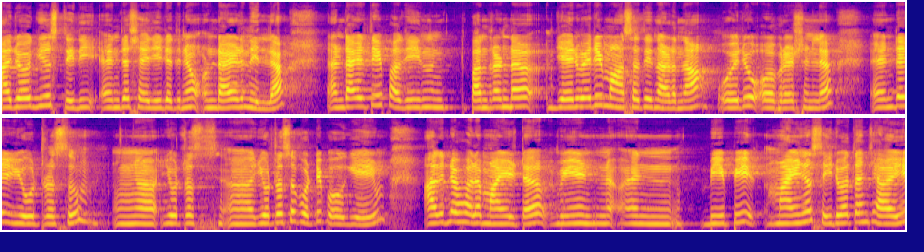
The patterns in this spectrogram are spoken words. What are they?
ആരോഗ്യസ്ഥിതി എന്റെ ശരീരത്തിന് ഉണ്ടായിരുന്നില്ല. രണ്ടായിരത്തി പതി പന്ത്രണ്ട് ജനുവരി മാസത്തിൽ നടന്ന ഒരു ഓപ്പറേഷനിൽ എന്റെ യൂട്രസും യൂട്രസ് യൂട്രസ് പൊട്ടിപ്പോവുകയും അതിന്റെ ഫലമായിട്ട് വീ ബി പി മൈനസ് ഇരുപത്തഞ്ചായി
